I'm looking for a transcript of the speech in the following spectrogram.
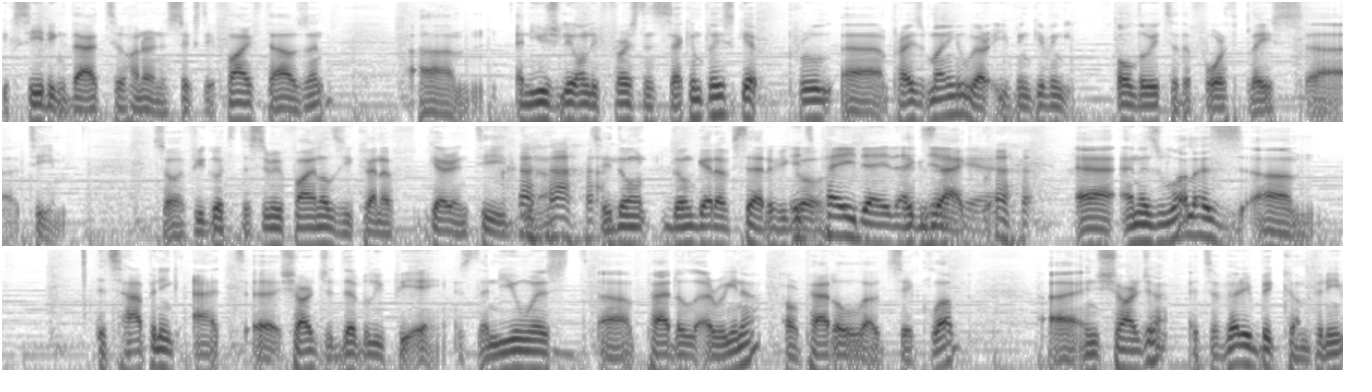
exceeding that to 165,000. Um, and usually only first and second place get uh, prize money. We are even giving all the way to the fourth place uh, team. So if you go to the semifinals, you kind of guaranteed. You know? so you don't don't get upset if you it's go. It's payday then. Exactly. Yeah, yeah. uh, and as well as um, it's happening at uh, Sharjah WPA. It's the newest uh, padel arena or paddle, I would say, club uh, in Sharjah. It's a very big company.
